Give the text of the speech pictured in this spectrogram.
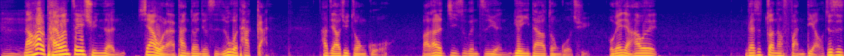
嗯，然后台湾这一群人，现在我来判断就是，如果他敢，他只要去中国，把他的技术跟资源愿意带到中国去，我跟你讲，他会应该是赚到翻掉。就是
